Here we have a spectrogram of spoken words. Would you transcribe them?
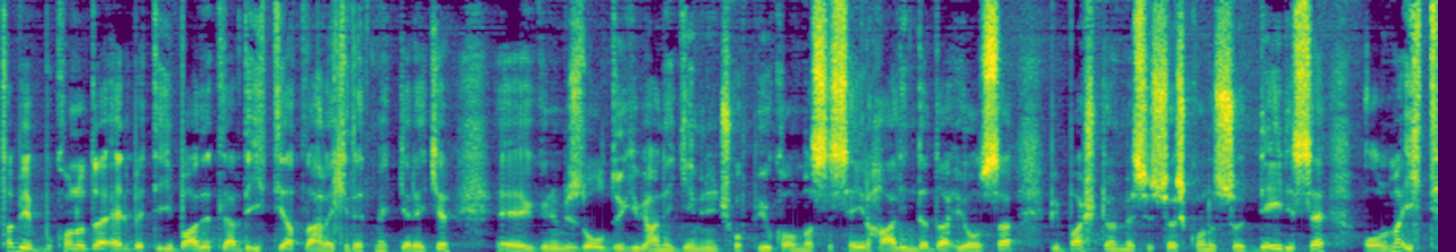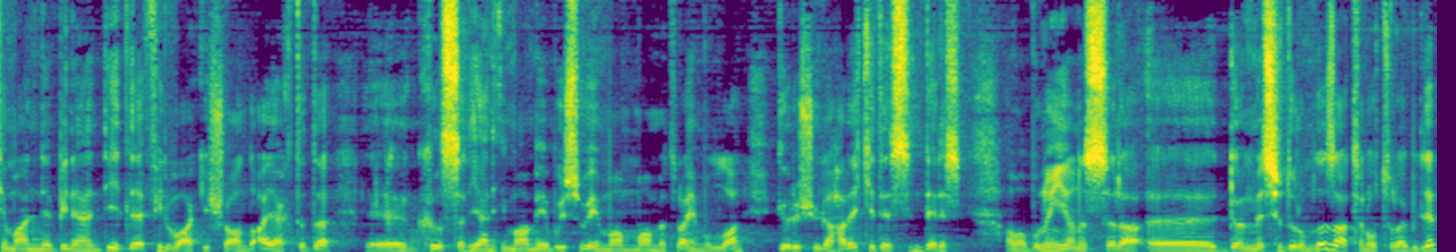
Tabi bu konuda elbette ibadetlerde ihtiyatla hareket etmek gerekir. Ee, günümüzde olduğu gibi hani geminin çok büyük olması seyir halinde dahi olsa bir baş dönmesi söz konusu değil ise olma ihtimaline binen değil de fil vaki şu anda ayakta da e, kılsın. Yani İmam Ebu Yusuf ve İmam Muhammed Rahimullah'ın görüşüyle hareket etsin deriz. Ama bunun yanı sıra e, dönmesi durumda zaten oturabilir.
